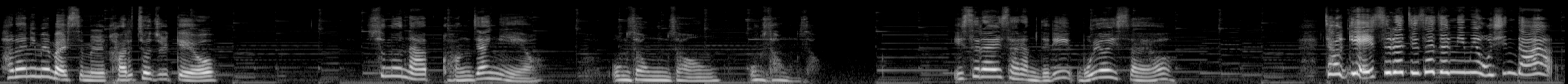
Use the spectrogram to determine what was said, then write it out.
하나님의 말씀을 가르쳐 줄게요. 수문 앞 광장이에요. 웅성웅성, 웅성웅성. 이스라엘 사람들이 모여 있어요. 저기 에스라 제사장님이 오신다.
